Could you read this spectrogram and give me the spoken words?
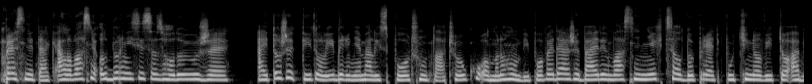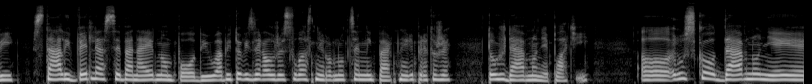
Presne tak, ale vlastne odborníci sa zhodujú, že aj to, že títo lídry nemali spoločnú tlačovku, o mnohom vypovedá, že Biden vlastne nechcel dopriať Putinovi to, aby stáli vedľa seba na jednom pódiu, aby to vyzeralo, že sú vlastne rovnocenní partneri, pretože to už dávno neplatí. Rusko dávno nie je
